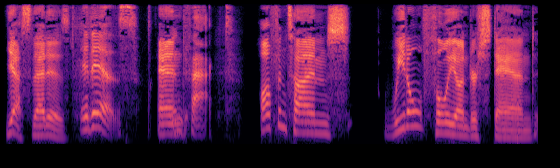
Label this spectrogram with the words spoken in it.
Yes, that is. It is, And in fact. Oftentimes we don't fully understand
